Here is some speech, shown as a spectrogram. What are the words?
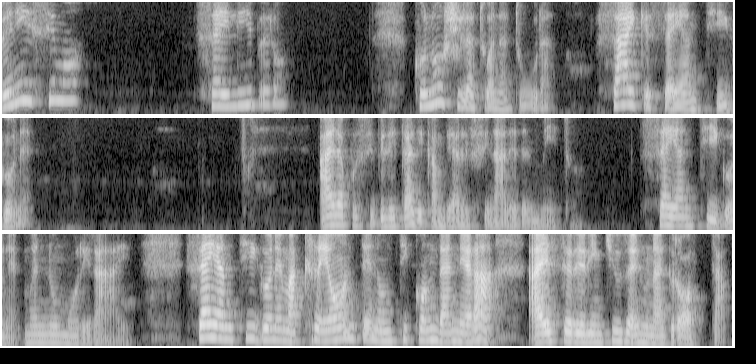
Benissimo, sei libero, conosci la tua natura, sai che sei Antigone, hai la possibilità di cambiare il finale del mito. Sei Antigone, ma non morirai. Sei Antigone, ma Creonte non ti condannerà a essere rinchiusa in una grotta.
